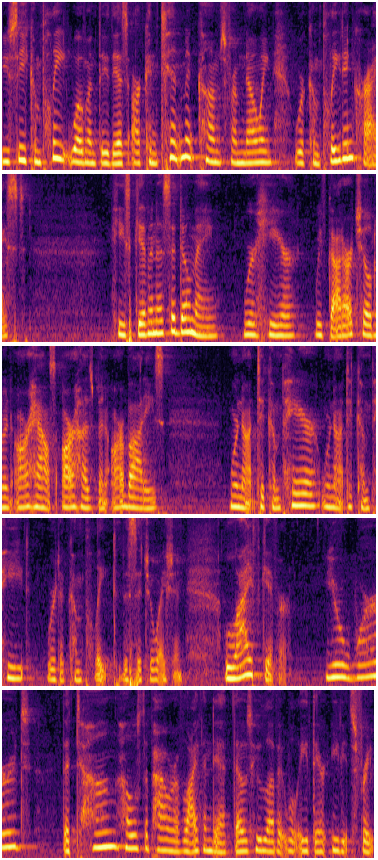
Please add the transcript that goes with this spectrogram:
you see complete woven through this. Our contentment comes from knowing we're complete in Christ. He's given us a domain. We're here. We've got our children, our house, our husband, our bodies. We're not to compare. We're not to compete. We're to complete the situation. Life giver, your words the tongue holds the power of life and death. Those who love it will eat, their, eat its fruit.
